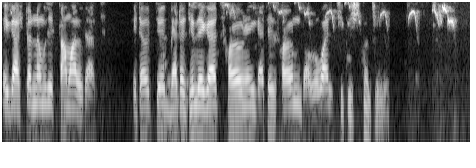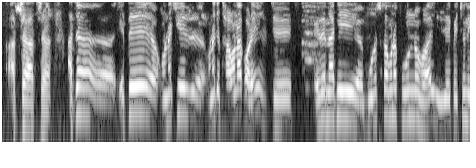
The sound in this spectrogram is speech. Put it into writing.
এই গাছটার নাম হচ্ছে তামাল গাছ। এটা হচ্ছে ব্যাটা ছেলে গাছ স্বয়ং এই গাছের স্বয়ং ভগবান শ্রীকৃষ্ণ ছিল। আচ্ছা আচ্ছা। আচ্ছা এতে অনেকের অনেকে ধারণা করে যে এতে নাকি মনস্কামনা পূর্ণ হয় যে পেছনে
